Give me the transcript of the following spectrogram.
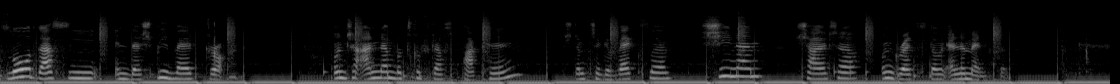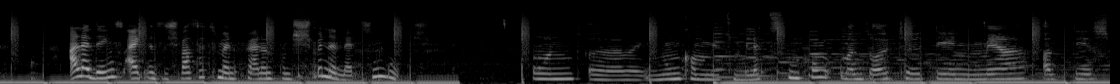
so dass sie in der Spielwelt droppen. Unter anderem betrifft das Fackeln, bestimmte Gewächse, Schienen, Schalter und Redstone-Elemente. Allerdings eignet sich Wasser zum Entfernen von Spinnennetzen gut. Und äh, nun kommen wir zum letzten Punkt. Man sollte den mehr, äh, das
